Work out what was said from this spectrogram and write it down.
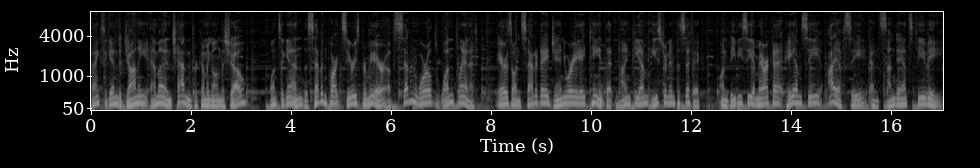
Thanks again to Jonny, Emma, and Chadden for coming on the show. Once again, the seven part series premiere of Seven Worlds, One Planet airs on Saturday, January 18th at 9 p.m. Eastern and Pacific on BBC America, AMC, IFC, and Sundance TV.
